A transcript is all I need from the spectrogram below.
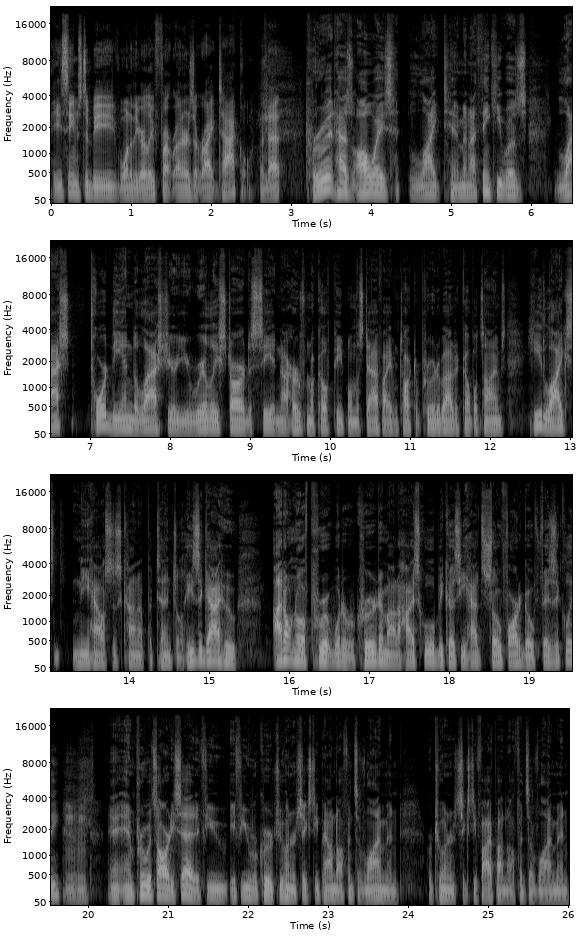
he seems to be one of the early front runners at right tackle, and that Pruitt has always liked him, and I think he was last toward the end of last year. You really started to see it, and I heard from a couple people on the staff. I even talked to Pruitt about it a couple times. He likes Niehaus's kind of potential. He's a guy who I don't know if Pruitt would have recruited him out of high school because he had so far to go physically. Mm-hmm. And, and Pruitt's already said if you if you recruit a 260 pound offensive lineman or 265 pound offensive lineman,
